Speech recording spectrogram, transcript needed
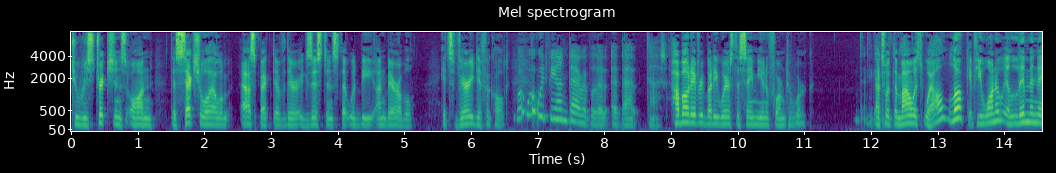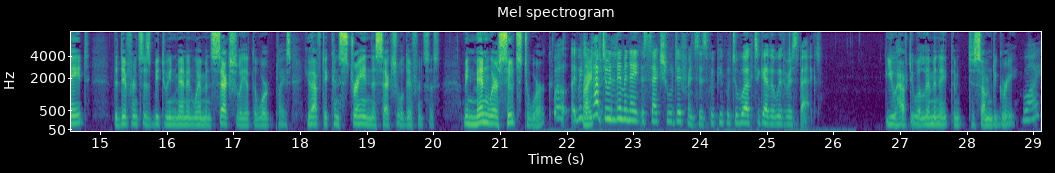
to restrictions on the sexual aspect of their existence that would be unbearable. It's very difficult. What, what would be unbearable about that? How about everybody wears the same uniform to work? That's what the Maoists. Well, look, if you want to eliminate the differences between men and women sexually at the workplace, you have to constrain the sexual differences. I mean, men wear suits to work. Well, we right? don't have to eliminate the sexual differences for people to work together with respect. You have to eliminate them to some degree. Why?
